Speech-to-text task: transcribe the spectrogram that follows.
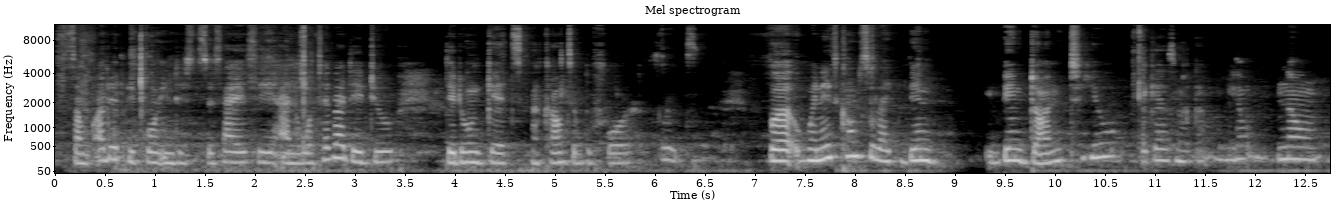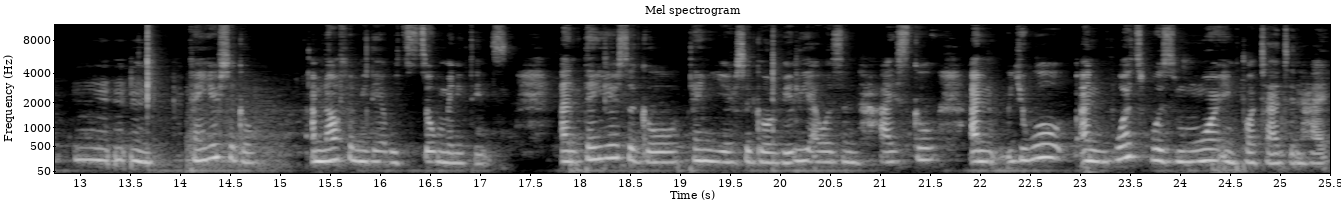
some other people in this society and whatever they do they don't get accountable for it but when it comes to like being being done to you i guess you know no mm -mm. 10 years ago i'm not familiar with so many things and 10 years ago 10 years ago really i was in high school and you will and what was more important in high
